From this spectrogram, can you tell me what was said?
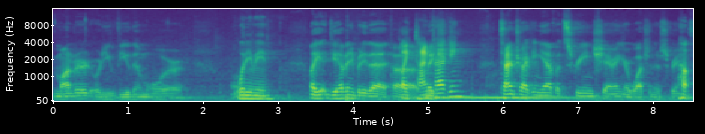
monitored, or do you view them, or What do you mean? like do you have anybody that uh, like time makes- tracking. Time tracking, yeah, but screen sharing or watching their screens.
